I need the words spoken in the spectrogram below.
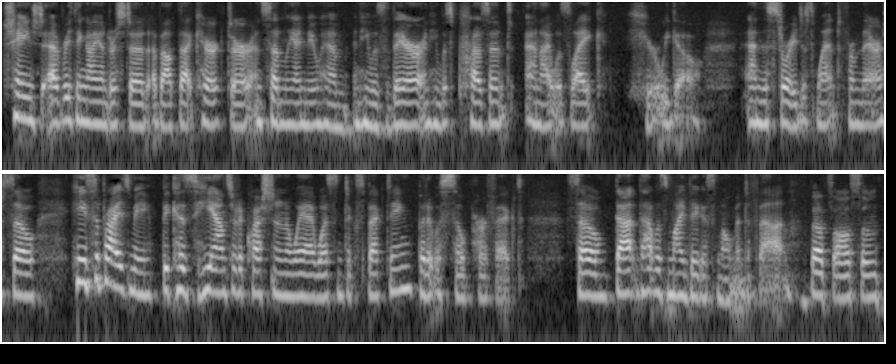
changed everything I understood about that character. And suddenly I knew him, and he was there, and he was present. And I was like, here we go. And the story just went from there. So he surprised me because he answered a question in a way I wasn't expecting, but it was so perfect. So that that was my biggest moment of that. That's awesome.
